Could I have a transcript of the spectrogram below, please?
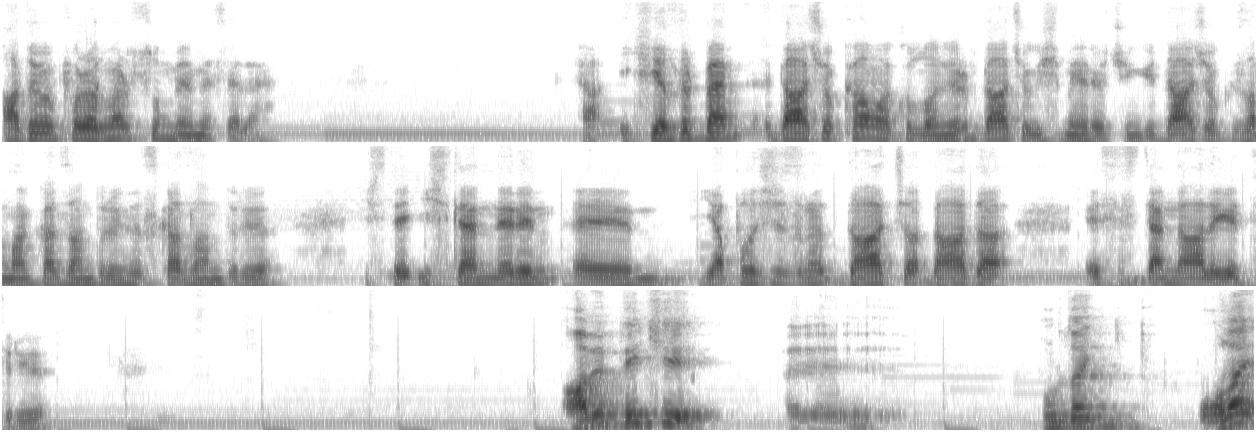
Adobe programları sunmuyor mesela. Ya iki yıldır ben daha çok Canva kullanıyorum. Daha çok işime yarıyor çünkü. Daha çok zaman kazandırıyor, hız kazandırıyor. İşte işlemlerin e, yapılış hızını daha daha da e, sistemli hale getiriyor. Abi peki e, burada olay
